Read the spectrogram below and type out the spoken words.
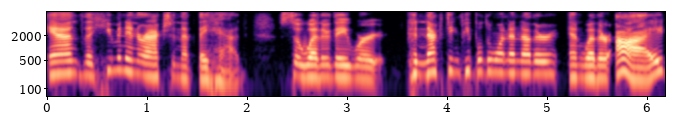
and the human interaction that they had. So whether they were connecting people to one another and whether I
